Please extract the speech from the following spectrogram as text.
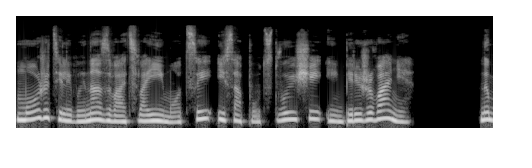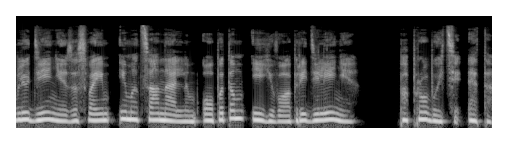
можете ли вы назвать свои эмоции и сопутствующие им переживания. Наблюдение за своим эмоциональным опытом и его определение. Попробуйте это.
